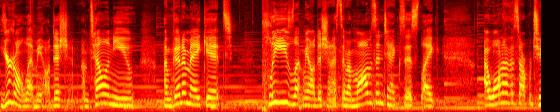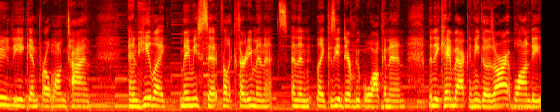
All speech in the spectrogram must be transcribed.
You're to let me audition. I'm telling you, I'm to make it. Please let me audition. I said, My mom's in Texas. Like, I won't have this opportunity again for a long time. And he like made me sit for like 30 minutes, and then like, cause he had different people walking in. Then he came back and he goes, "All right, Blondie."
